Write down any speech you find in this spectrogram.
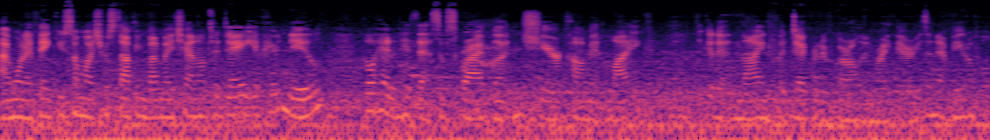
I want to thank you so much for stopping by my channel today. If you're new, go ahead and hit that subscribe button, share, comment, like. At that nine foot decorative garland right there. Isn't that beautiful?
